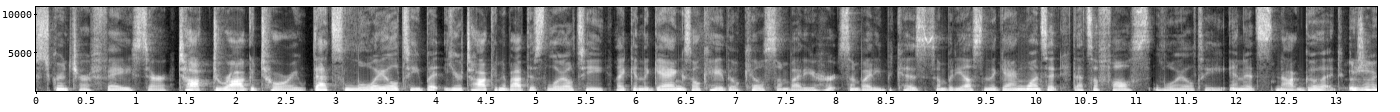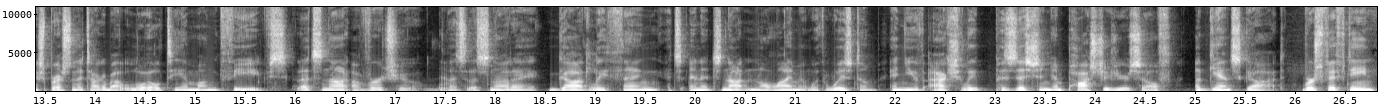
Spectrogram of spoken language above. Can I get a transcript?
scrunch our face or talk derogatory. That's loyalty, but you're talking about this loyalty like in the gangs, okay, they'll kill somebody or hurt somebody because somebody else in the gang wants it. That's a false loyalty and it's not good. There's an expression they talk about loyalty among thieves. That's not a virtue. No. That's that's not a godly thing. It's and it's not in alignment with wisdom. And you've actually positioned and postured yourself against God. Verse 15,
